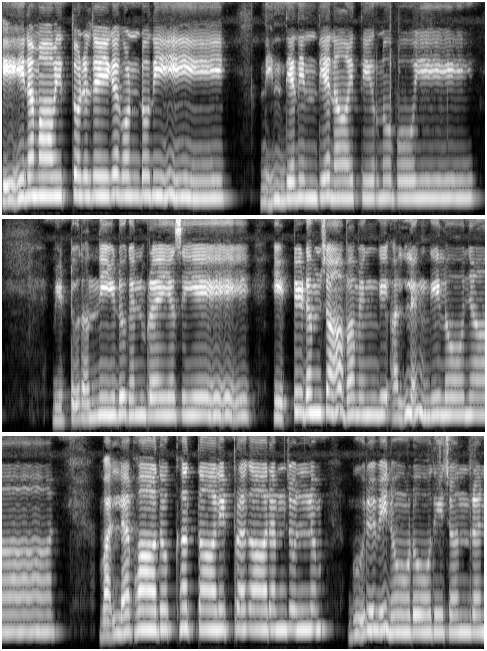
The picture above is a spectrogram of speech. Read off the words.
ഹീനമാവിത്തൊഴിൽ ചെയ്യുക കൊണ്ടു നീ നിന്ദ്യ നിന്ദ്യനായി തീർന്നുപോയി വിട്ടു തന്നിടുകൻ പ്രേയസിയെ ഇട്ടിടും ശാപമെങ്കിൽ അല്ലെങ്കിലോ ഞാൻ? വല്ലഭാദുഃഖത്താൽ ഇപ്രകാരം ചൊല്ലും ഗുരുവിനോടോതി ചന്ദ്രൻ.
